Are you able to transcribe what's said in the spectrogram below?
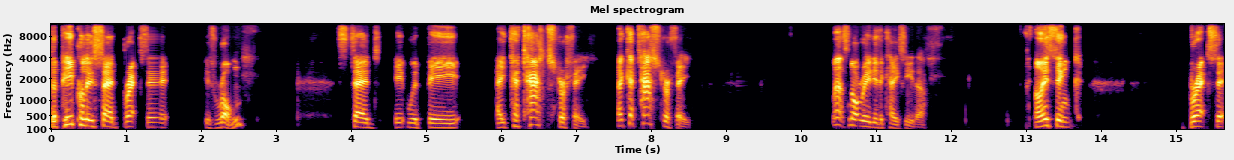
The people who said Brexit is wrong said it would be a catastrophe, a catastrophe. That's not really the case either. I think Brexit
